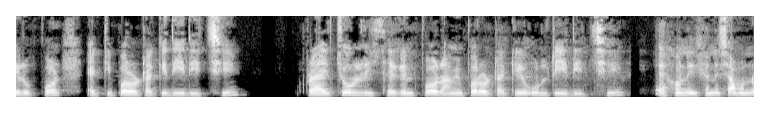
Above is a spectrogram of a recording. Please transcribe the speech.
এর উপর একটি পরোটাকে দিয়ে দিচ্ছি। প্রায় চল্লিশ সেকেন্ড পর আমি পরোটাকে উল্টিয়ে দিচ্ছি। এখন এখানে সামান্য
